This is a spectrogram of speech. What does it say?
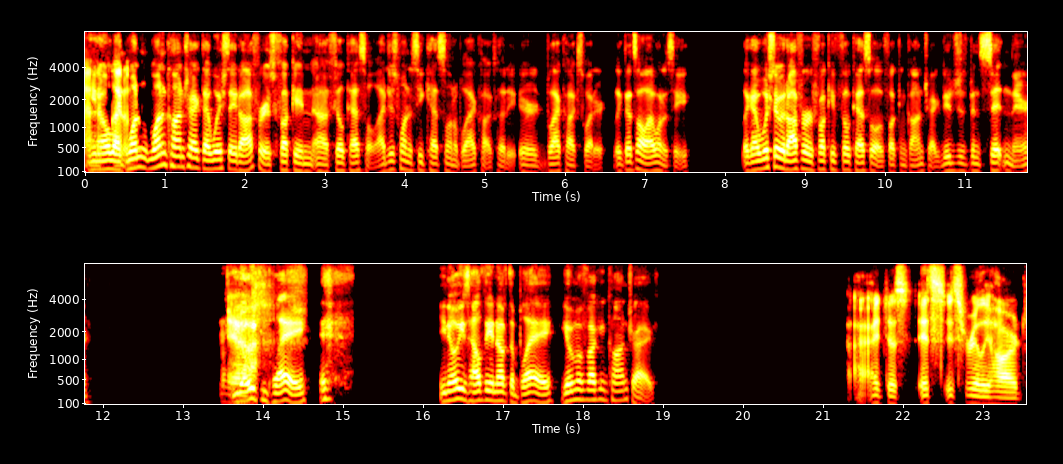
you know, like one one contract I wish they'd offer is fucking uh, Phil Kessel. I just want to see Kessel in a Blackhawks hoodie or Blackhawks sweater. Like that's all I want to see. Like I wish they would offer fucking Phil Kessel a fucking contract. Dude's just been sitting there. You know he can play. you know he's healthy enough to play. Give him a fucking contract. I I just it's it's really hard.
